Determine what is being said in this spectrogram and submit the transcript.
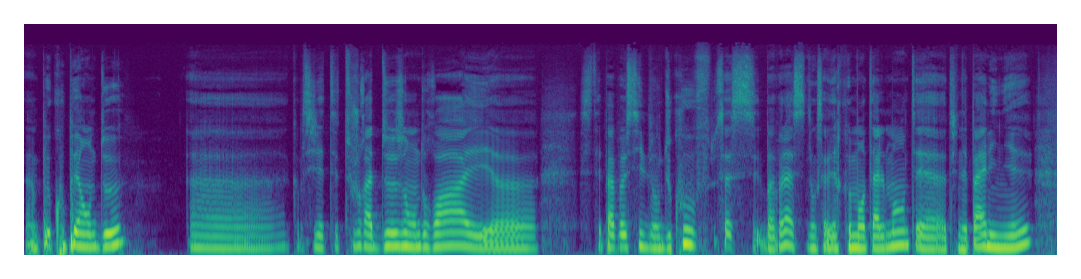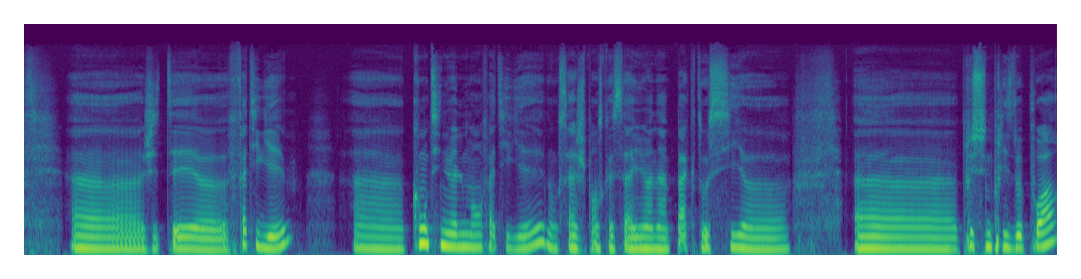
un peu coupée en deux. Euh, comme si j'étais toujours à deux endroits et euh, c'était pas possible. Donc, du coup, ça, bah voilà, donc ça veut dire que mentalement, tu n'es pas aligné. Euh, j'étais euh, fatiguée. Euh, continuellement fatiguée. Donc ça, je pense que ça a eu un impact aussi, euh, euh, plus une prise de poids.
